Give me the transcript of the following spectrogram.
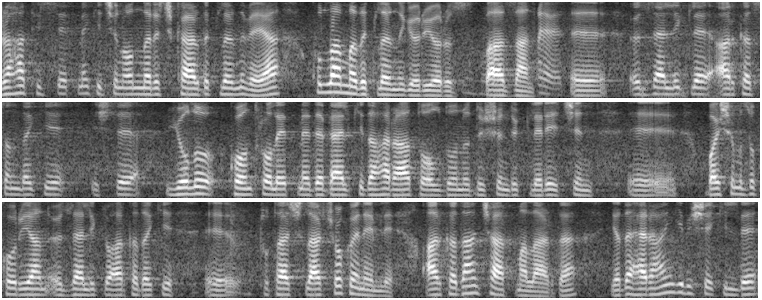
rahat hissetmek için onları çıkardıklarını veya kullanmadıklarını görüyoruz bazen. Evet. Ee, özellikle arkasındaki işte yolu kontrol etmede belki daha rahat olduğunu düşündükleri için e, başımızı koruyan özellikle arkadaki e, tutaçlar çok önemli. Arkadan çarpmalarda ya da herhangi bir şekilde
